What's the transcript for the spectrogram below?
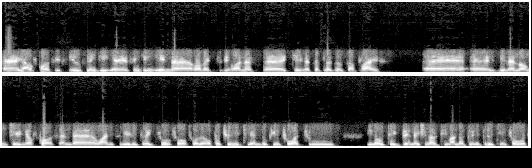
Uh, yeah, of course, it's still thinking, uh, thinking in, Robert, to be honest. it came as a pleasant surprise. it's been a long journey, of course, and one is really grateful for, for the opportunity and looking forward to you know, take the national team under 23 team forward.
